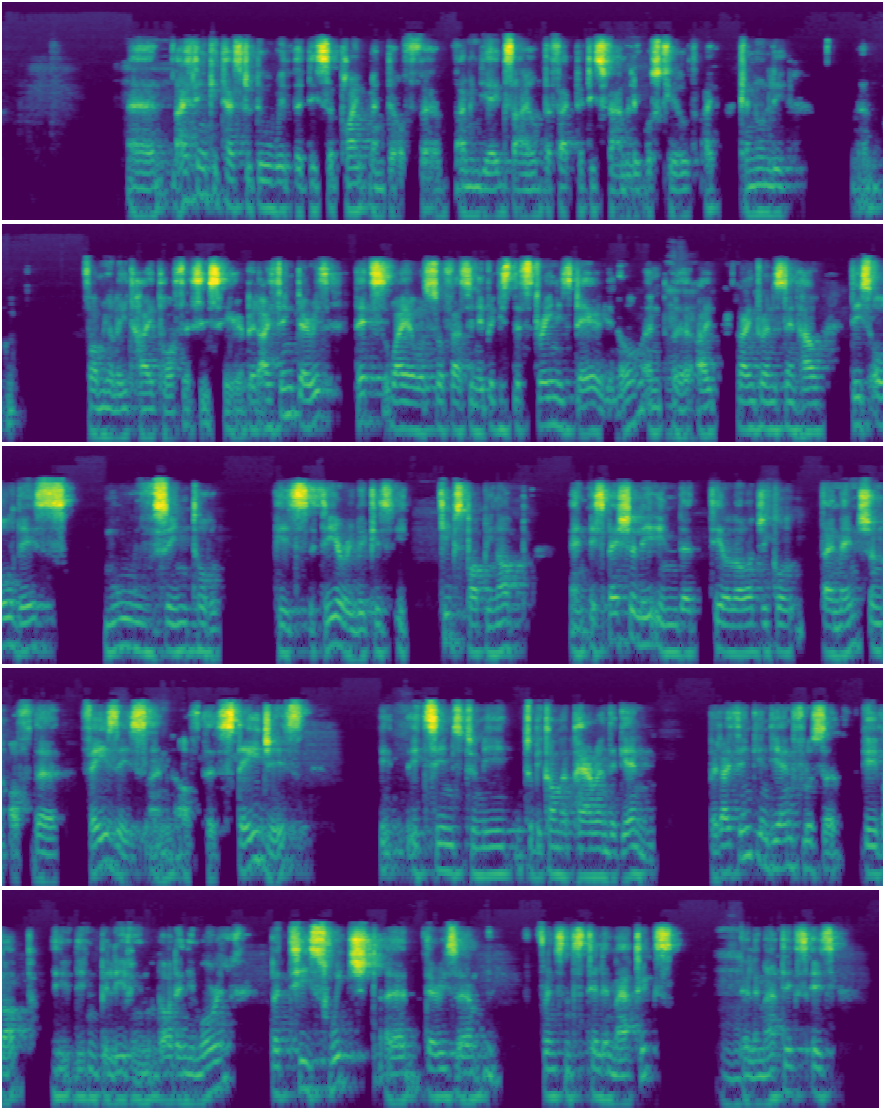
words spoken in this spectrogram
And I think it has to do with the disappointment of, uh, I mean, the exile, the fact that his family was killed. I can only um, formulate hypotheses here, but I think there is. That's why I was so fascinated because the strain is there, you know, and uh, mm-hmm. I'm trying to understand how this all this moves into his theory because it keeps popping up. And especially in the theological dimension of the phases and of the stages, it, it seems to me to become apparent again. But I think in the end, Flusser gave up. He didn't believe in God anymore. But he switched. Uh, there is, a, for instance, telematics. Mm-hmm. Telematics is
